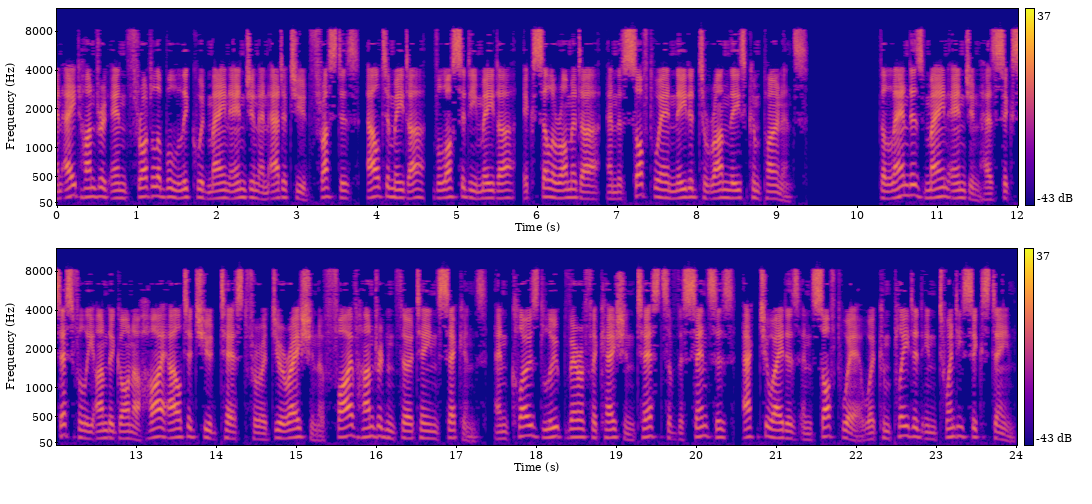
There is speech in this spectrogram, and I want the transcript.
an 800N throttleable liquid main engine and attitude thrusters, altimeter, velocity meter, accelerometer, and the software needed to run these components. The lander's main engine has successfully undergone a high-altitude test for a duration of 513 seconds, and closed-loop verification tests of the sensors, actuators and software were completed in 2016.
